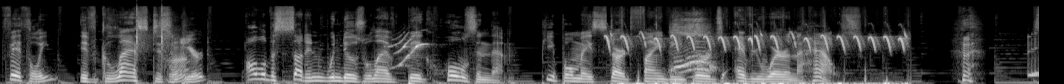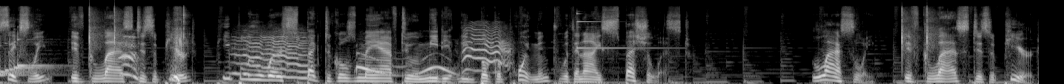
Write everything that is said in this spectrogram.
Fifthly, if glass disappeared, all of a sudden windows will have big holes in them. People may start finding birds everywhere in the house. Sixthly, if glass disappeared, people who wear spectacles may have to immediately book appointment with an eye specialist. Lastly, if glass disappeared,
